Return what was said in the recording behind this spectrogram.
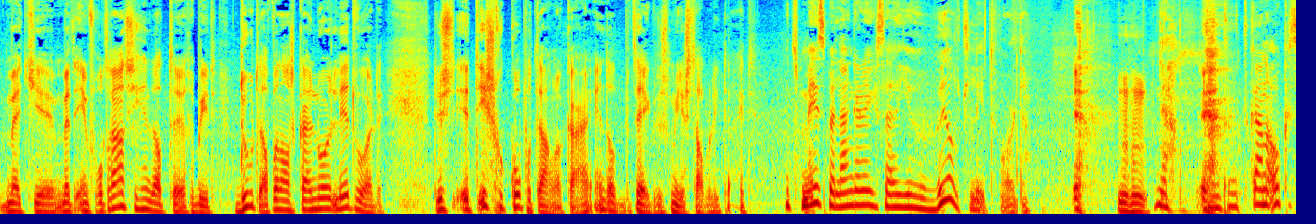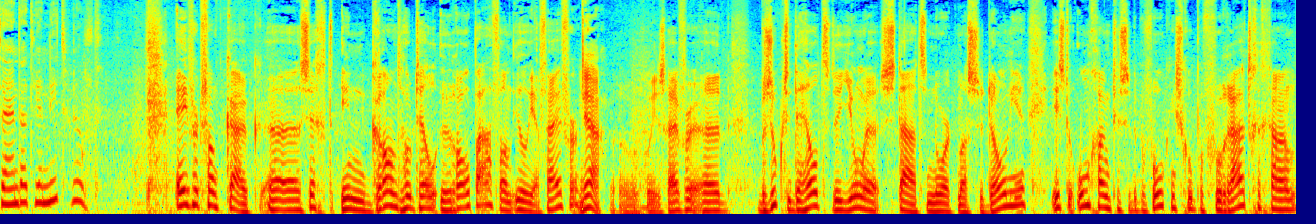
met, je, met infiltraties in dat gebied. Doe dat, want anders kan je nooit lid worden. Dus het is gekoppeld aan elkaar en dat betekent dus meer stabiliteit. Het meest belangrijke is dat je wilt lid worden. Ja. Mhm. Ja, want het kan ook zijn dat je niet wilt. Evert van Kuik uh, zegt in Grand Hotel Europa van Ilja Vijver... Ja. Uh, goede schrijver, uh, bezoekt de held de jonge staat Noord-Macedonië. Is de omgang tussen de bevolkingsgroepen vooruit gegaan...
